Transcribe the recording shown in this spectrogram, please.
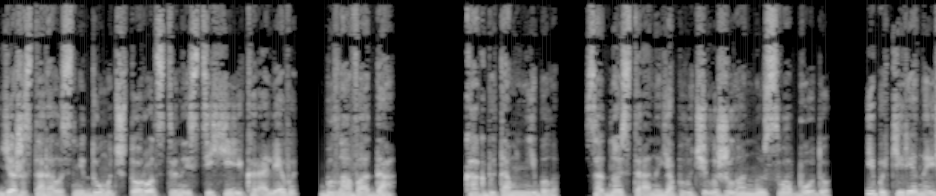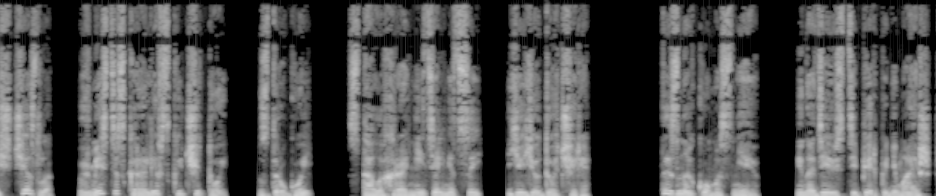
Я же старалась не думать, что родственной стихией королевы была вода. Как бы там ни было, с одной стороны, я получила желанную свободу, ибо Кирена исчезла вместе с королевской четой, с другой — стала хранительницей ее дочери. Ты знакома с нею и, надеюсь, теперь понимаешь,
